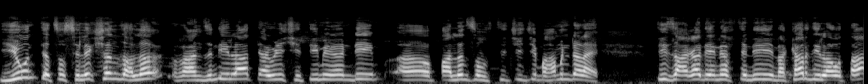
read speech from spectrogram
येऊन त्याचं सिलेक्शन झालं. रांजणीला त्यावेळी शेती मिळंडी पालन संस्थेची जी महामंडळ आहे ती जागा देण्यास त्यांनी नकार दिला होता.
